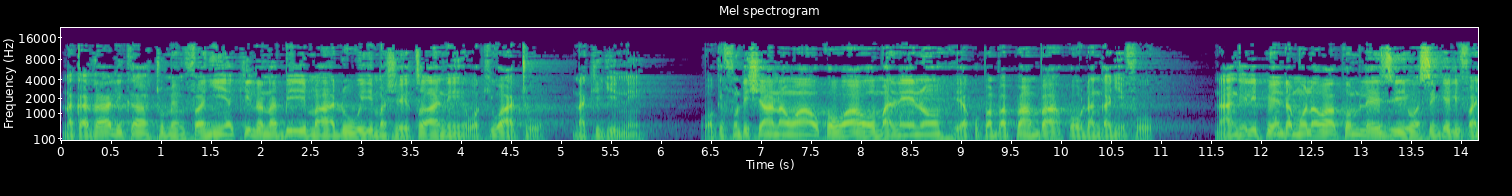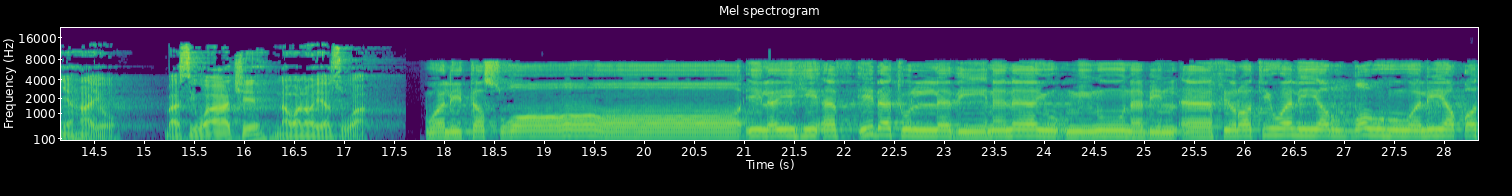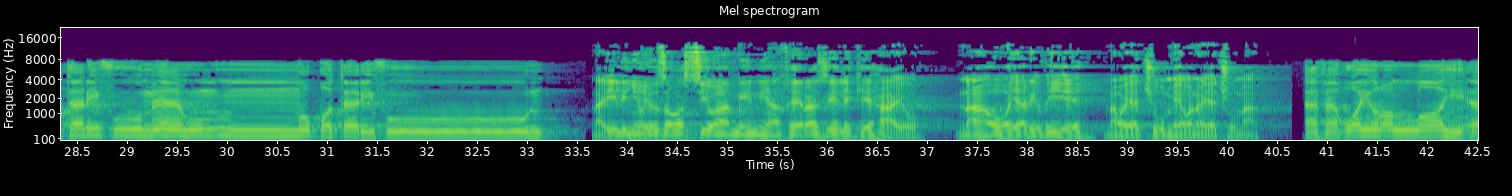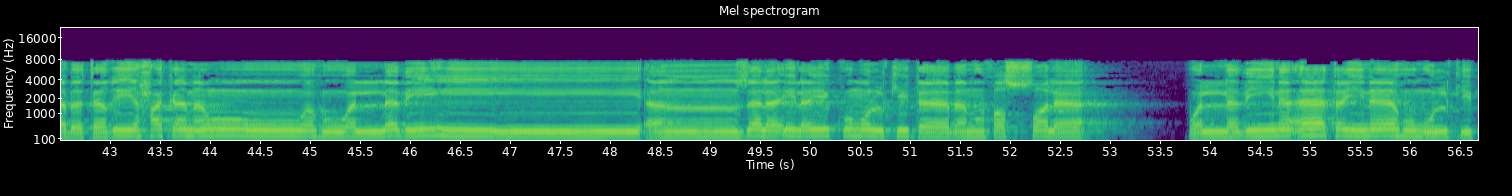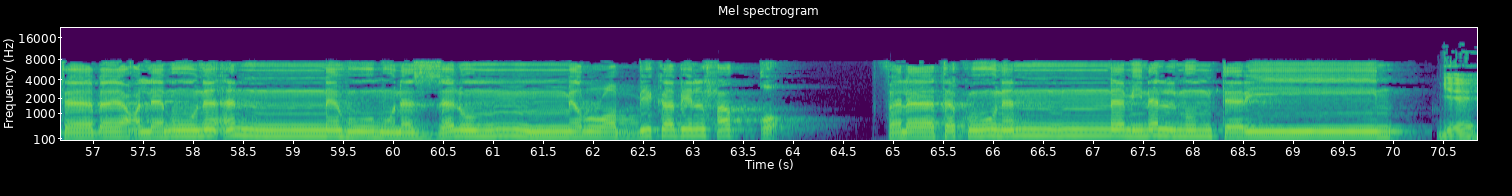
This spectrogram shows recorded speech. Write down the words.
Na kadhalika tumemfanyia kila nabii maadui mashaitani wa kiwatu na kijini wakifundishana wao kwa wao maneno ya kupamba pamba kwa udanganyifu. Na angelipenda Mola wako mlezi wasingelifanya hayo basi waache na wanaoyazua. Walitaswa إليه أفئدة الذين لا يؤمنون بالآخرة وليرضوه وليقترفوا ما هم مقترفون. Na ili nyoyo za wasioamini akhera zielekee hayo nao wayaridhie na wayachume wanayoyachuma افغير الله ابتغي حكما وهو الذي انزل اليكم الكتاب مفصلا والذين اتيناهم الكتاب يعلمون انه منزل من ربك بالحق فلا تكونن من الممترين Je,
